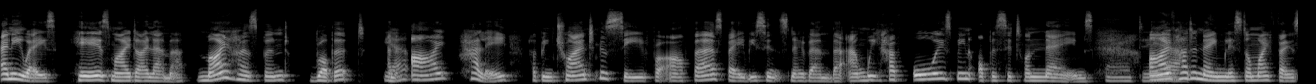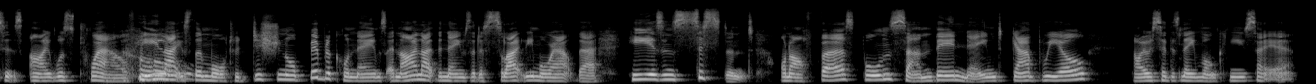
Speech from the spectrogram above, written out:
Anyways, here's my dilemma. My husband, Robert, Yeah. and I, Hallie, have been trying to conceive for our first baby since November, and we have always been opposite on names. Oh. I've had a name list on my phone since I was 12. He Oh. likes the more traditional biblical names, and I like the names that are slightly more out there. He is insistent on our firstborn son being named Gabriel. I always say this name wrong. Can you say it?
